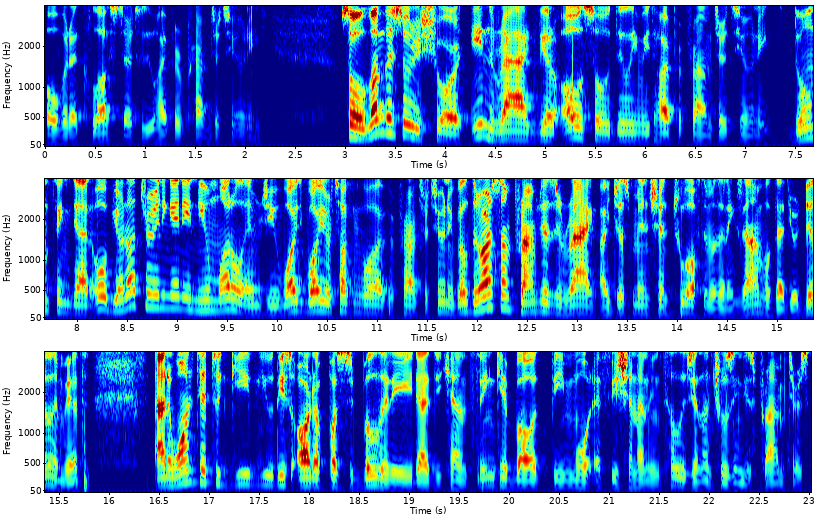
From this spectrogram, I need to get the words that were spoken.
over a cluster to do hyperparameter tuning. So long story short, in RAG, we are also dealing with hyperparameter tuning. Don't think that, oh, are not training any new model MG, why, why you're talking about hyperparameter tuning? Well, there are some parameters in RAG. I just mentioned two of them as an example that you're dealing with and I wanted to give you this art of possibility that you can think about being more efficient and intelligent on choosing these parameters.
